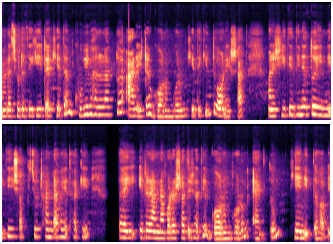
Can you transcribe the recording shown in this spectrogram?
আমরা ছোট থেকে এটা খেতাম, খুবই ভালো লাগতো আর এটা গরম গরম খেতে কিন্তু অনেক স্বাদ। মানে শীতের দিনে তো এমনিতেই সব কিছু ঠান্ডা হয়ে থাকে তাই এটা রান্না করার সাথে সাথে গরম গরম একদম খেয়ে নিতে হবে।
